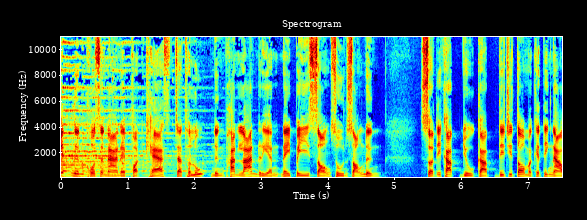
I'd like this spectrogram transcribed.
เงินโฆษณาในพอดแคสต์จะทะลุ 1,000 ล้านเหรียญในปี 2021 สวัสดีครับ อยู่กับ Digital Marketing Now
